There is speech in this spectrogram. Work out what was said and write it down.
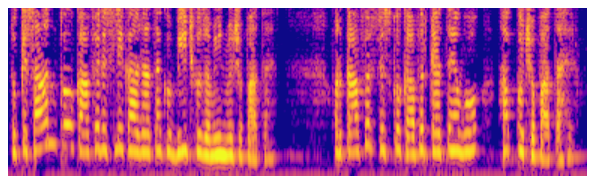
تو کسان کو کافر اس لیے کہا جاتا ہے کہ بیج کو زمین میں چھپاتا ہے۔ اور کافر جس کو کافر کہتے ہیں، وہ حق کو چھپاتا ہے۔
